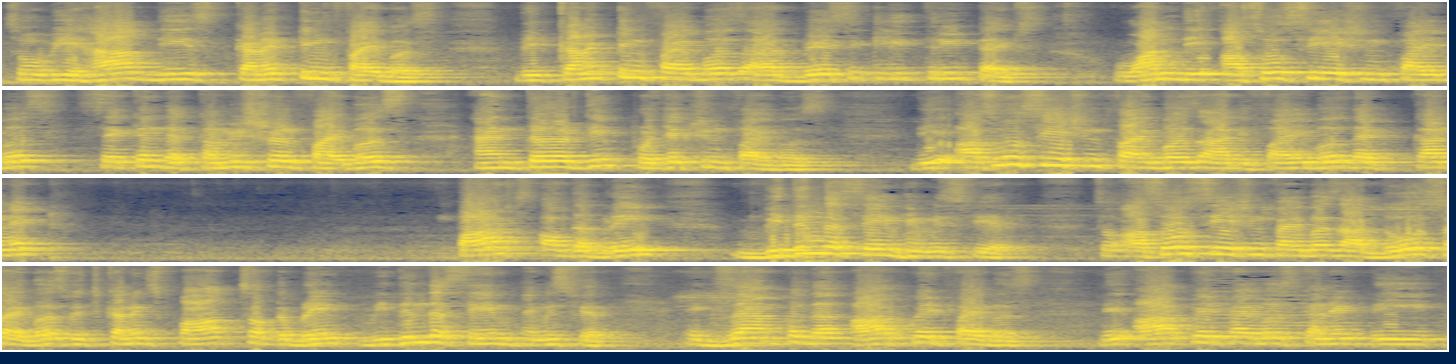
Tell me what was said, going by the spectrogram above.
So we have these connecting fibers. The connecting fibers are basically three types one the association fibers, second the commissural fibers and third the projection fibers. The association fibers are the fibers that connect parts of the brain within the same hemisphere. So association fibers are those fibers which connects parts of the brain within the same hemisphere. Example the arcuate fibers. The arcuate fibers connect the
